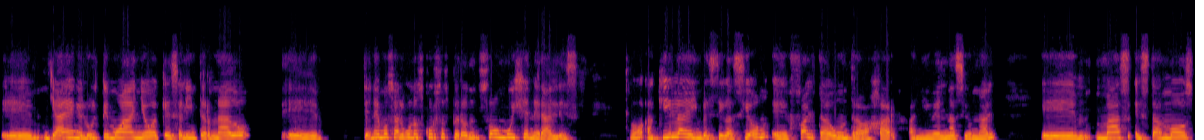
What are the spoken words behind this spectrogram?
ya en el último año, que es el internado, tenemos algunos cursos, pero son muy generales. Aquí la investigación eh, falta aún trabajar a nivel nacional, eh, más estamos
